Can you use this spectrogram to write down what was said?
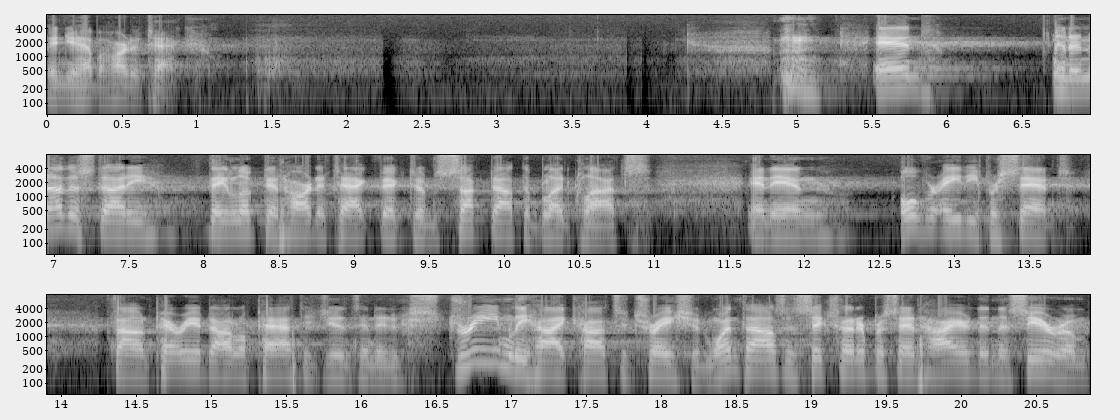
and you have a heart attack. and in another study, they looked at heart attack victims, sucked out the blood clots, and in over 80% found periodontal pathogens in an extremely high concentration, 1,600% higher than the serum,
